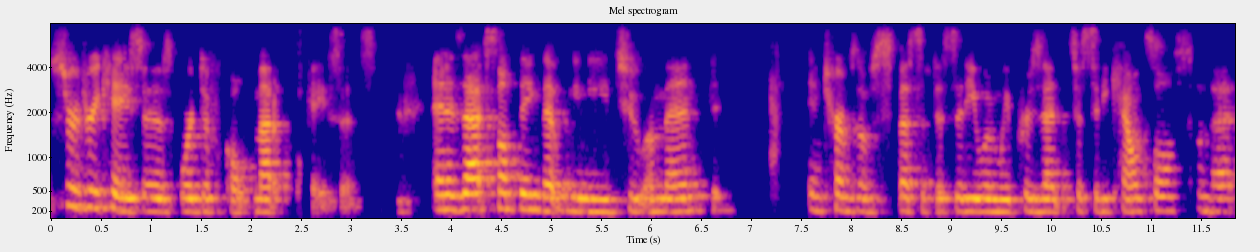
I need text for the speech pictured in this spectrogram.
surgery cases or difficult medical cases. And is that something that we need to amend in terms of specificity when we present to city council so that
